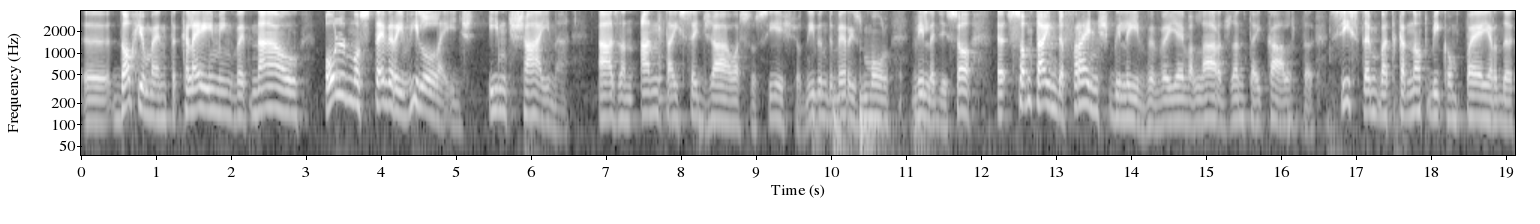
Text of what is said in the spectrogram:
a document claiming that now almost every village in China as an anti-Sejao association, even the very small villages. So uh, sometimes the French believe they have a large anti-cult system, but cannot be compared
